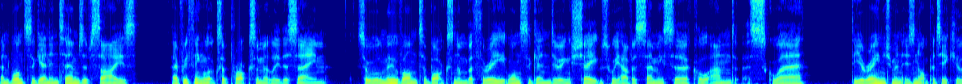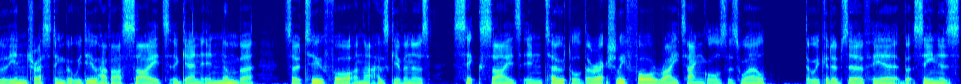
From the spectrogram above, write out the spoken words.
And once again, in terms of size, everything looks approximately the same. So we'll move on to box number three, once again doing shapes, we have a semicircle and a square. The arrangement is not particularly interesting, but we do have our sides again in number. So 2, 4, and that has given us six sides in total. There are actually four right angles as well that we could observe here, but seeing as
